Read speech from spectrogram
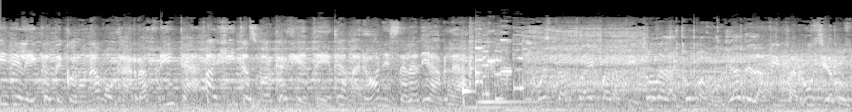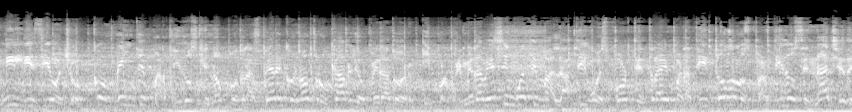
y deleítate con una mojarra frita, fajitas morcajete, camarones a la diabla. Movistar trae para ti toda la Copa Mundial de la FIFA Rusia 2018, con 20 partidos que no podrás ver con otro cable operador. Y por primera vez en Guatemala, Tigo Sport te trae para ti todos los partidos en HD.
